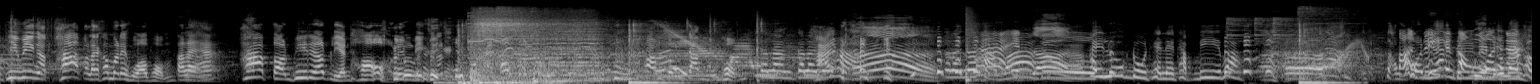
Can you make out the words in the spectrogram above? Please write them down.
อนพี่วิ่งอะภาพอะไรเข้ามาในหัวผม อะไรฮะ ภาพตอนพี่ได้รับเหรียญทองโอลิมปิกนั้นผมดูถ่ายทอดสดความทรงจำของผม กำลังกำลังหาจะยไปถามกำลังจะถามว่าได้ ให้ลูกดูเทเลทับบี้ป่ะสองคนเนี้ยตอนวิ่งกันสองคนนะเทเลทับ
